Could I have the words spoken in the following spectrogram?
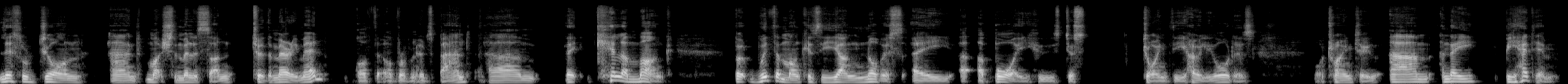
Little John and Much the Miller's Son, to the merry men of, the, of Robin Hood's band. Um, they kill a monk, but with the monk is a young novice, a, a boy who's just joined the holy orders or trying to, um, and they behead him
